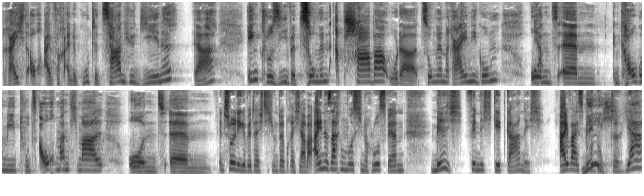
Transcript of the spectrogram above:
reicht auch einfach eine gute Zahnhygiene, ja, inklusive Zungenabschaber oder Zungenreinigung und ja. ähm, ein Kaugummi tut's auch manchmal und ähm, entschuldige bitte, ich dich unterbreche, aber eine Sache muss ich noch loswerden: Milch finde ich geht gar nicht. Eiweißprodukte. Milch. Ja,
